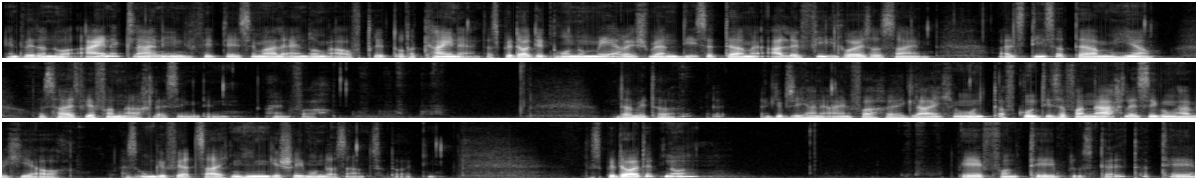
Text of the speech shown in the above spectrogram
entweder nur eine kleine infinitesimale Änderung auftritt oder keine. Das bedeutet numerisch werden diese Terme alle viel größer sein als dieser Term hier. Das heißt, wir vernachlässigen den einfach. Damit ergibt sich eine einfache Gleichung und aufgrund dieser Vernachlässigung habe ich hier auch das ungefähr Zeichen hingeschrieben, um das anzudeuten. Das bedeutet nun, b von t plus Delta t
